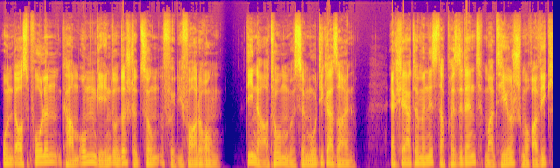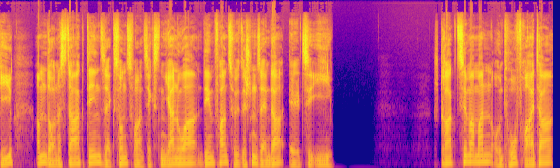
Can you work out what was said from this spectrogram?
Und aus Polen kam umgehend Unterstützung für die Forderung. Die NATO müsse mutiger sein, erklärte Ministerpräsident Mateusz Morawiecki am Donnerstag, den 26. Januar, dem französischen Sender LCI. Strack-Zimmermann und Hofreiter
